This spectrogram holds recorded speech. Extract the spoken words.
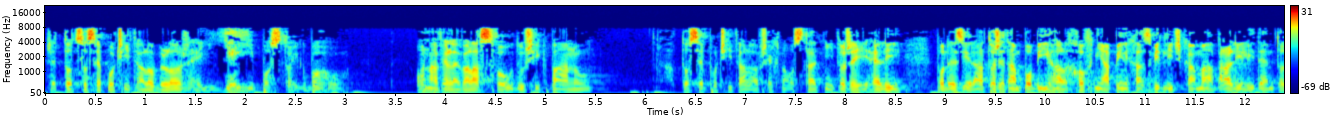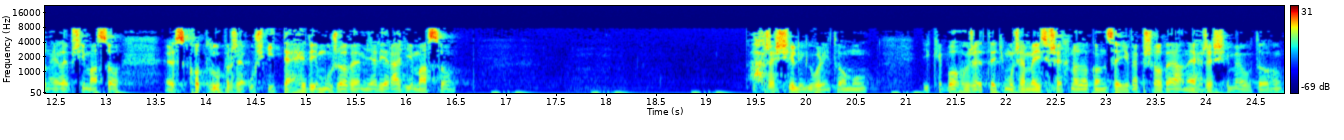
že to, co se počítalo, bylo, že její postoj k Bohu. Ona vylevala svou duši k pánu a to se počítalo a všechno ostatní. To, že ji Heli podezírá, to, že tam pobíhal Chofni a Pincha s vidličkama a brali lidem to nejlepší maso z kotlů, protože už i tehdy mužové měli rádi maso. A hřešili kvůli tomu. Díky Bohu, že teď můžeme jíst všechno dokonce i vepřové a nehřešíme u toho.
